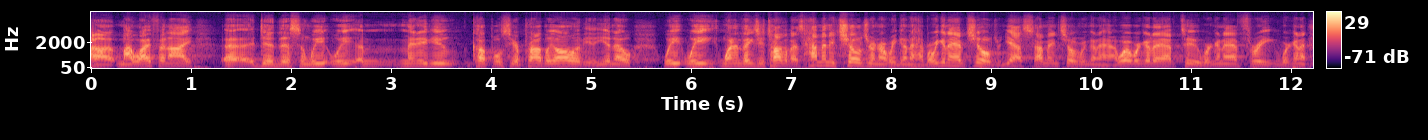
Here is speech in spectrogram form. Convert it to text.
uh, my wife and I uh, did this, and we, we um, many of you couples here, probably all of you, you know, we, we, one of the things you talk about is how many children are we going to have? Are we going to have children? Yes. How many children are we going to have? Well, we're going to have two. We're going to have three. We're going to,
